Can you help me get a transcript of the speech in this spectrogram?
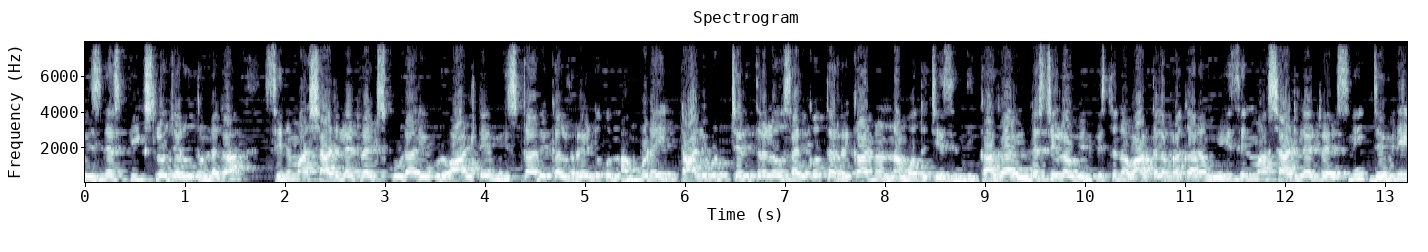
బిజినెస్ పీక్స్లో జరుగుతుండగా సినిమా శాటిలైట్ రైట్స్ కూడా ఇప్పుడు ఆల్ టైమ్ హిస్టారికల్ రేటుకు అమ్ముడై టాలీవుడ్ చరిత్రలో సరికొత్త రికార్డును నమోదు చేసింది. కాగా ఇండస్ట్రీలో వినిపిస్తున్న వార్తల ప్రకారం ఈ సినిమా శాటిలైట్ రైట్స్ని జెమినీ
